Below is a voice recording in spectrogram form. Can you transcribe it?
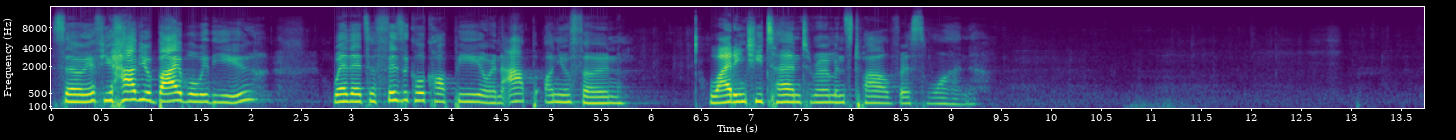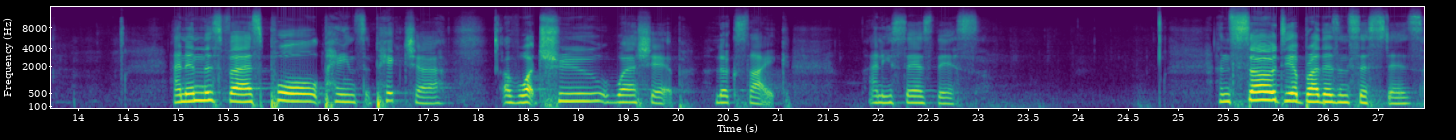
So, if you have your Bible with you, whether it's a physical copy or an app on your phone, why don't you turn to Romans 12, verse 1? And in this verse, Paul paints a picture of what true worship looks like. And he says this And so, dear brothers and sisters,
